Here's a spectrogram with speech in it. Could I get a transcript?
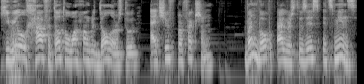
he will have a total $100 to achieve perfection. When Bob agrees to this, it means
